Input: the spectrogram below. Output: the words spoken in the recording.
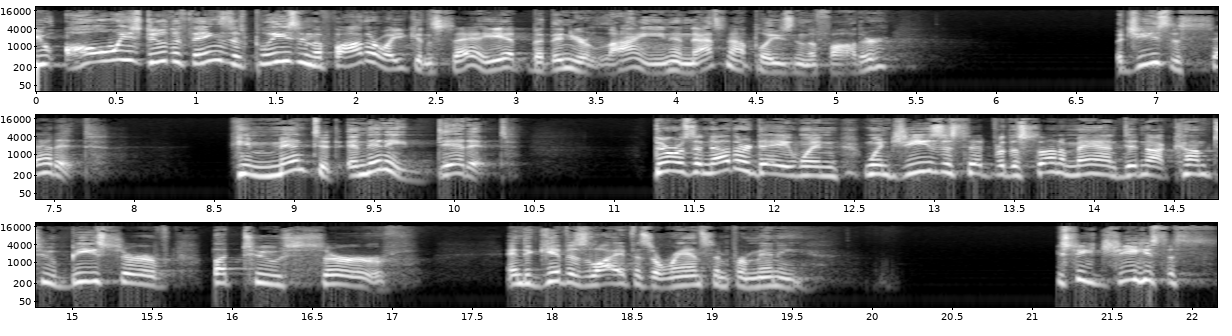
You always do the things that's pleasing the Father? Well, you can say it, but then you're lying, and that's not pleasing the Father. But Jesus said it. He meant it, and then he did it. There was another day when, when Jesus said, For the Son of Man did not come to be served, but to serve and to give his life as a ransom for many. You see, Jesus,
